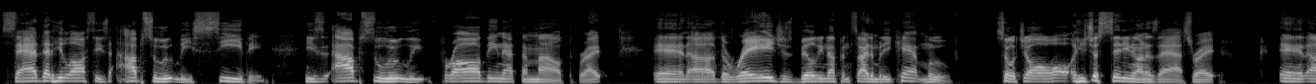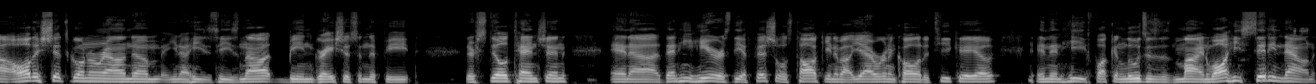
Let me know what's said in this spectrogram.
sad that he lost. He's absolutely seething. He's absolutely frothing at the mouth, right? And uh the rage is building up inside him, but he can't move. So it's all he's just sitting on his ass, right? And uh, all this shit's going around him. You know, he's he's not being gracious in defeat. There's still tension. And uh, then he hears the officials talking about, yeah, we're gonna call it a TKO. And then he fucking loses his mind while he's sitting down,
